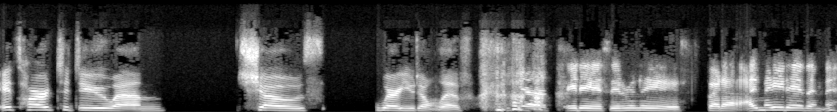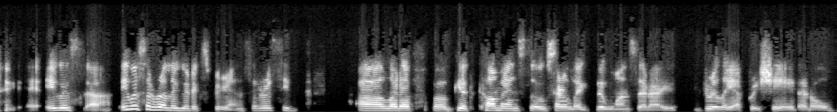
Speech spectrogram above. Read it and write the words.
It's hard to do um, shows where you don't live. yes, it is. It really is. But uh, I made it, and it was uh, it was a really good experience. I received a lot of uh, good comments. Those are like the ones that I really appreciate at all.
